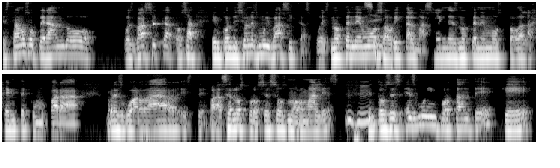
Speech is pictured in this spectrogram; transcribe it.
estamos operando pues básica, o sea, en condiciones muy básicas, pues no tenemos ahorita almacenes, no tenemos toda la gente como para resguardar, este, para hacer los procesos normales. Entonces, es muy importante que,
